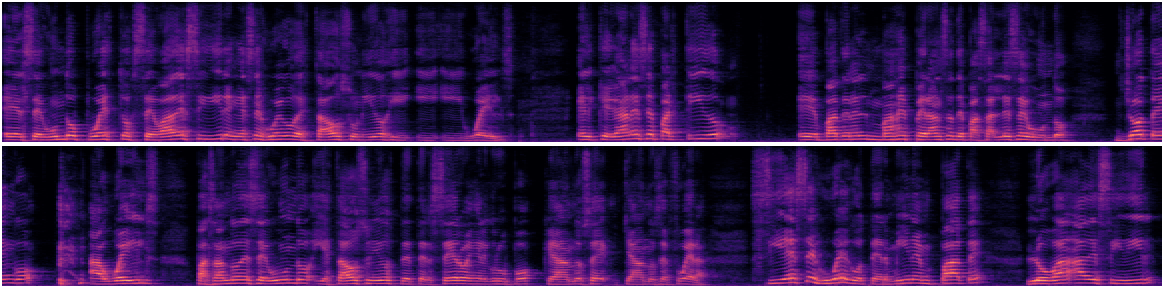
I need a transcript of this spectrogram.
el segundo puesto se va a decidir en ese juego de Estados Unidos y, Wales. El que gane ese partido eh, va a tener más esperanzas de pasar de segundo. Yo tengo a Wales pasando de segundo y Estados Unidos de tercero en el grupo, quedándose, quedándose fuera. Si ese juego termina empate, lo va a decidir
